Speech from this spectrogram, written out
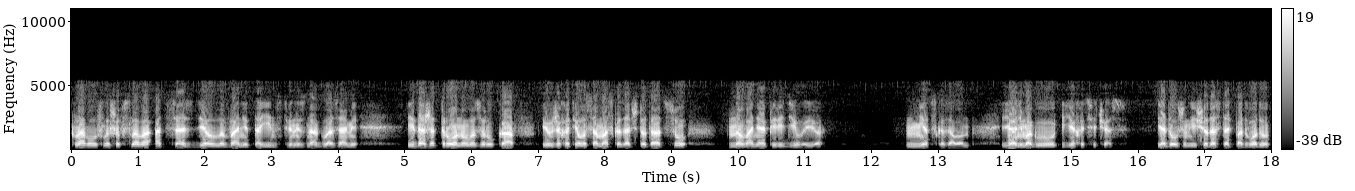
Клава, услышав слова отца, сделала Ване таинственный знак глазами и даже тронула за рукав, и уже хотела сама сказать что-то отцу, но Ваня опередил ее. «Нет», — сказал он, — «я не могу ехать сейчас». Я должен еще достать под воду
